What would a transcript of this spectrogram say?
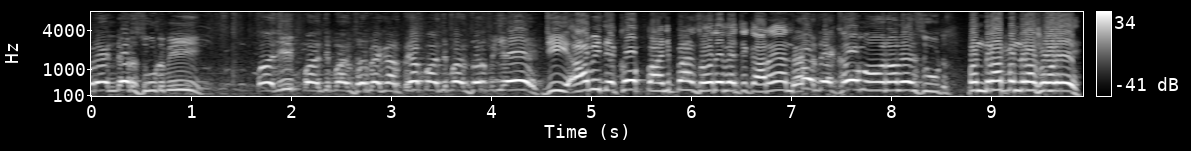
ਬ੍ਰਾਂਡਡ ਸੂਟ ਵੀ ਭਾਜੀ 5-500 ਰੁਪਏ ਕਰਤੇ ਆ 5-500 ਰੁਪਏ ਜੀ ਆ ਵੀ ਦੇਖੋ 5-500 ਦੇ ਵਿੱਚ ਕਰ ਰਹੇ ਆ ਦੇਖੋ ਮੋਰ ਵਾਲੇ ਸੂਟ। 15-1500 ਵਾਲੇ।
